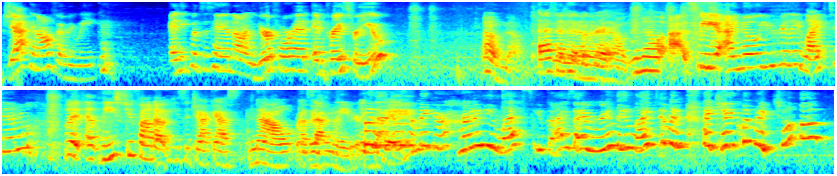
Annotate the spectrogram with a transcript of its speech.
jacking off every week, and he puts his hand on your forehead and prays for you? Oh no. Effing No, no, no, no, hypocrite. no, no. You know, uh, sweetie, I know you really liked him, but at least you found out he's a jackass now rather Exactly. than later. Exactly. But that doesn't make it hurt any less, you guys. I really liked him, and I can't quit my job.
